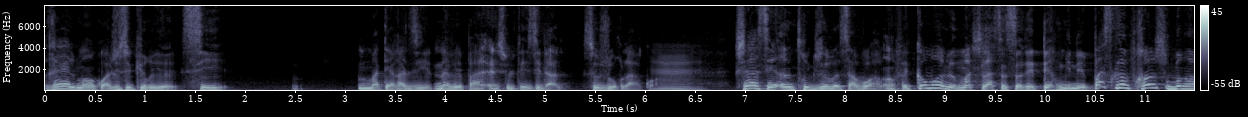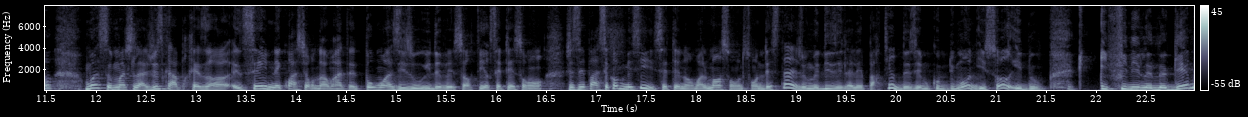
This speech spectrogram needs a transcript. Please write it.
Réellement, quoi, je suis curieux. Si Materazzi n'avait pas insulté Zidane ce jour-là, quoi. Hmm. Ça, c'est un truc que je veux savoir, en fait. Comment le match-là se serait terminé? Parce que franchement, moi, ce match-là, jusqu'à présent, c'est une équation dans ma tête. Pour moi, Zizou, il devait sortir. C'était son. Je sais pas, c'est comme Messi. C'était normalement son, son destin. Je me disais, il allait partir. Deuxième Coupe du Monde, il sort, il, nous, il finit le, game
